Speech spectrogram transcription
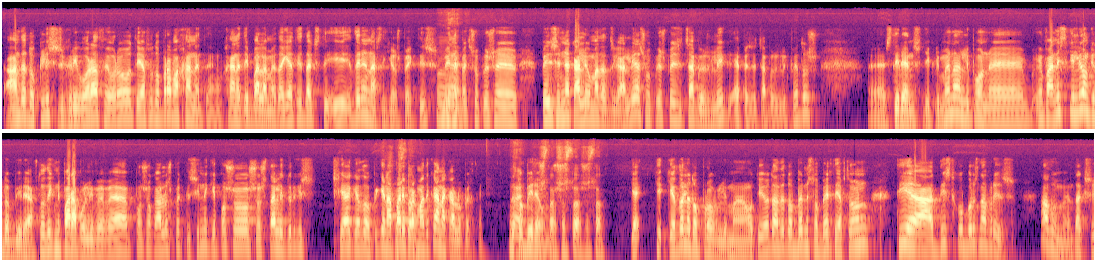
αν δεν το κλείσεις γρήγορα, θεωρώ ότι αυτό το πράγμα χάνεται. Χάνεται η μπάλα μετά γιατί εντάξει, δεν είναι ένα στοιχείο παίκτης. Ναι. Είναι παίκτης ο οποίος ε, παίζει σε μια καλή ομάδα της Γαλλίας, ο οποίος παίζει Champions League, έπαιζε Champions League φέτος, ε, στη Ρέννη συγκεκριμένα. Λοιπόν, ε, εμφανίστηκε λίγο και τον πήρε. Αυτό δείχνει πάρα πολύ βέβαια πόσο καλός παίκτης είναι και πόσο σωστά λειτουργεί και εδώ. Πήγε να πάρει πραγματικά ένα καλό παίκτη. Ναι, δεν τον πήρε σωστό, σωστό, σωστό. Και, και, και, εδώ είναι το πρόβλημα. Ότι όταν δεν τον παίρνεις τον παίκτη αυτόν, τι αντίστοιχο μπορείς να βρεις. Να δούμε. Εντάξει,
